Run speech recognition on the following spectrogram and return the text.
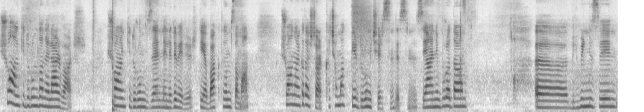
Şu anki durumda neler var? Şu anki durum bize neleri verir diye baktığım zaman şu an arkadaşlar kaçamak bir durum içerisindesiniz. Yani burada e, birbirinizin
